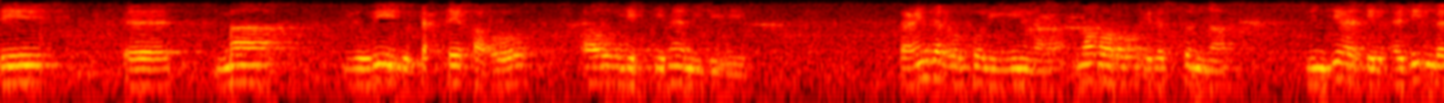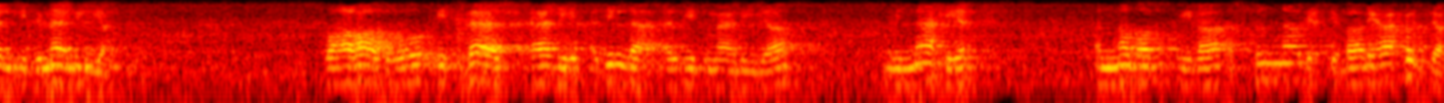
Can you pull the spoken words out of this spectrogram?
بما يريد تحقيقه أو الاهتمام به. فعند الأصوليين نظروا إلى السنة من جهة الأدلة الإجمالية. وأرادوا إثبات هذه الأدلة الإجمالية من ناحية النظر إلى السنة باعتبارها حجة.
